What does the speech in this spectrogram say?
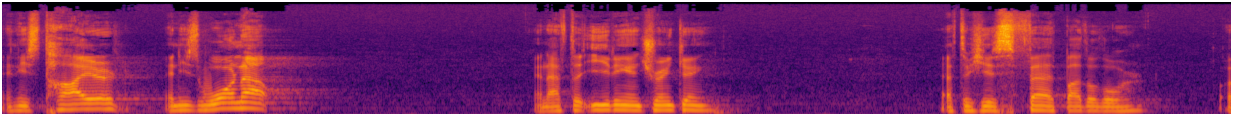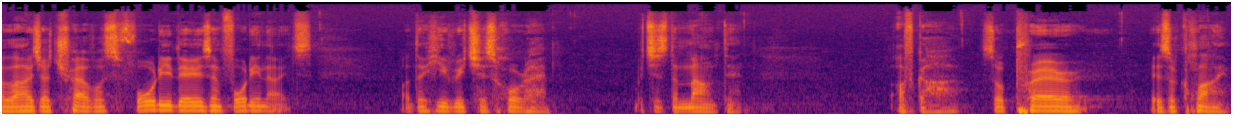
and he's tired and he's worn out. And after eating and drinking, after he is fed by the Lord, Elijah travels 40 days and 40 nights until he reaches Horeb, which is the mountain of God. So prayer is a climb.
